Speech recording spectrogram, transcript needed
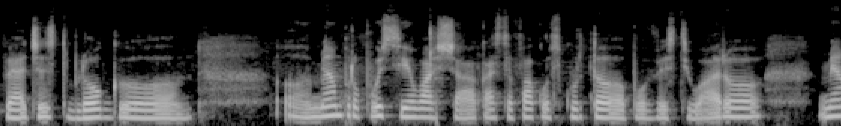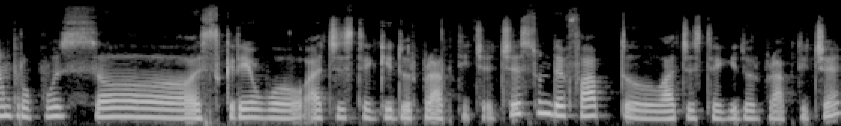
pe acest blog mi-am propus eu așa, ca să fac o scurtă povestioară, mi-am propus să scriu uh, aceste ghiduri practice. Ce sunt de fapt uh, aceste ghiduri practice?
